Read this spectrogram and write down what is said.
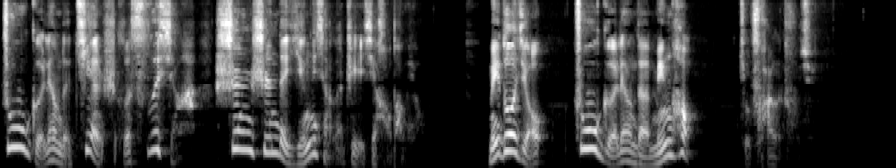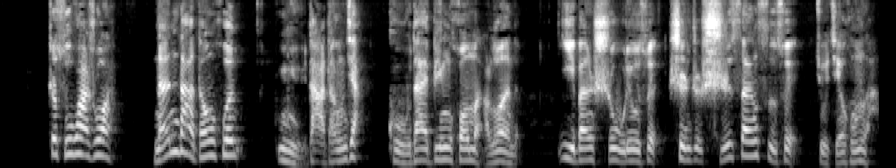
诸葛亮的见识和思想啊，深深的影响了这些好朋友。没多久，诸葛亮的名号就传了出去。这俗话说啊，男大当婚，女大当嫁。古代兵荒马乱的，一般十五六岁，甚至十三四岁就结婚了。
